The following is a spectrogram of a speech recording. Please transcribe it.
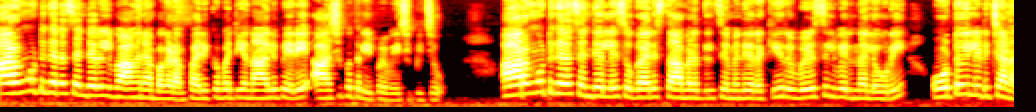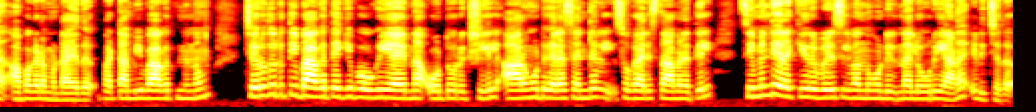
ആറങ്ങോട്ടുകര സെന്ററിൽ വാഹനാപകടം. പരിക്ക് പറ്റിയ നാലുപേരെ ആശുപത്രിയിൽ പ്രവേശിപ്പിച്ചു. ആറങ്ങോട്ടുകര സെന്ററിലെ സ്വകാര്യ സ്ഥാപനത്തിൽ സിമന്റ് ഇറക്കി റിവേഴ്സിൽ വരുന്ന ലോറി ഓട്ടോയിലിടിച്ചാണ് അപകടമുണ്ടായത്. പട്ടാമ്പി ഭാഗത്തു നിന്നും ചെറുതുരുത്തി ഭാഗത്തേക്ക് പോവുകയായിരുന്ന ഓട്ടോറിക്ഷയിൽ ആറങ്ങോട്ടുകര സെന്ററിൽ സ്വകാര്യ സ്ഥാപനത്തിൽ സിമന്റ് ഇറക്കി റിവേഴ്സിൽ വന്നുകൊണ്ടിരുന്ന ലോറിയാണ് ഇടിച്ചത്.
